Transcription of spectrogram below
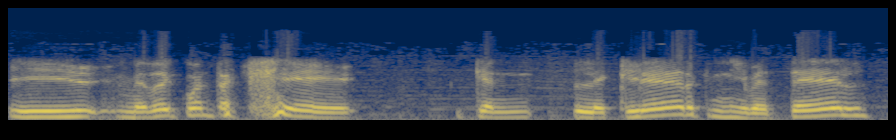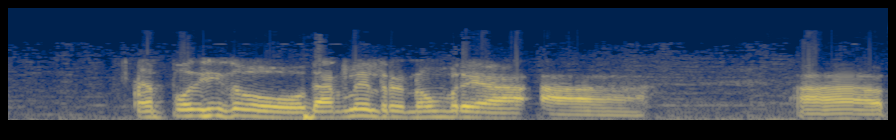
y me doy cuenta que, que Leclerc ni Vettel han podido darle el renombre a, a, a,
